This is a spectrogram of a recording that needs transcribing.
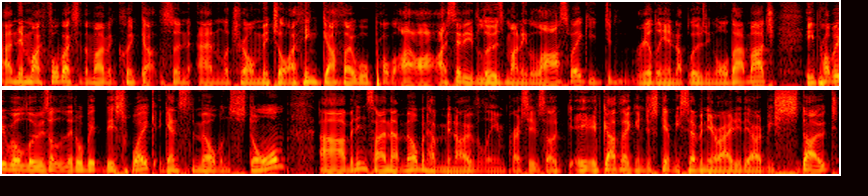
And then my fullbacks at the moment, Clint Gutherson and Latrell Mitchell. I think Gutho will probably, I, I, said he'd lose money last week. He didn't really end up losing all that much. He probably will lose a little bit this week against the Melbourne Storm. Uh, but in saying that, Melbourne haven't been overly impressive. So if Gutho can just get me 70 or 80 there, I'd be stoked.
